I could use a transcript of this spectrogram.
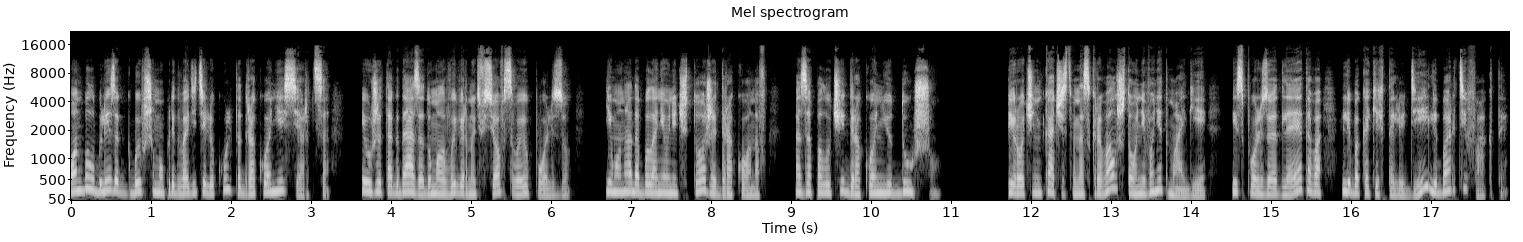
он был близок к бывшему предводителю культа Драконье Сердце и уже тогда задумал вывернуть все в свою пользу. Ему надо было не уничтожить драконов, а заполучить драконью душу. Пир очень качественно скрывал, что у него нет магии, используя для этого либо каких-то людей, либо артефакты.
